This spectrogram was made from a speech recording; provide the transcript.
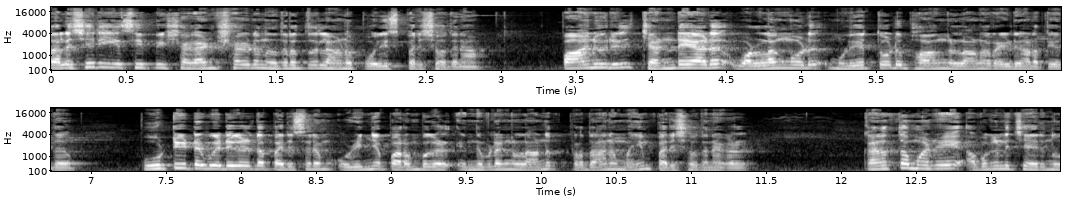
തലശ്ശേരി എ സി പി ഷഹാൻഷായുടെ നേതൃത്വത്തിലാണ് പോലീസ് പരിശോധന. പാനൂരിൽ ചണ്ടയാട് വള്ളങ്ങോട് മുളിയത്തോട് ഭാഗങ്ങളിലാണ് റെയ്ഡ് നടത്തിയത്. പൂട്ടിയിട്ട വീടുകളുടെ പരിസരം ഒഴിഞ്ഞ പറമ്പുകൾ എന്നിവിടങ്ങളിലാണ് പ്രധാനമായും പരിശോധനകൾ. കനത്ത മഴയെ അവഗണിച്ചായിരുന്നു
